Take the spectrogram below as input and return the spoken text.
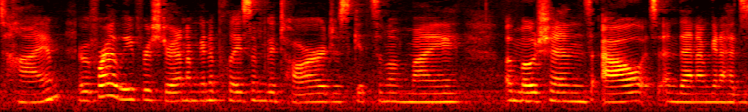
time. Or before I leave for Strand, I'm gonna play some guitar, just get some of my emotions out, and then I'm gonna head to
